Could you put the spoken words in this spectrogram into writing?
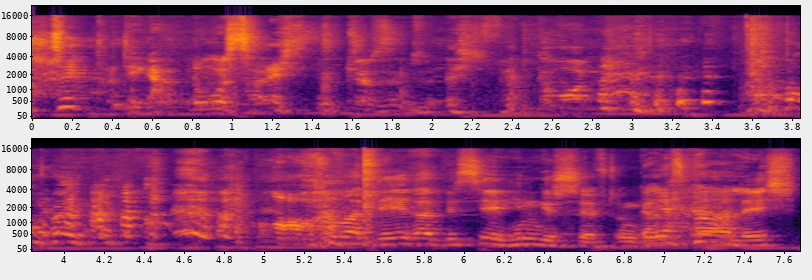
shit, Digga, du bist echt, echt fett geworden. Oh mein Gott. Oh, Madeira bis hier hingeschifft und ganz Ja. ehrlich,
